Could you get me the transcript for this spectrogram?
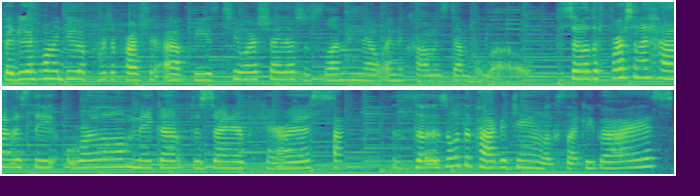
But if you guys want me to do a first impression of these two eyeshadows, just let me know in the comments down below. So the first one I have is the Royal Makeup Designer Paris. So this is what the packaging looks like, you guys.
